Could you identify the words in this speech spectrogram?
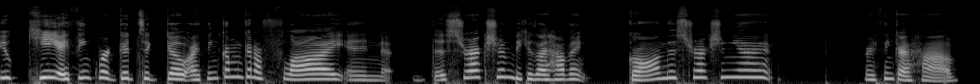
Okay, I think we're good to go. I think I'm gonna fly in this direction because I haven't gone this direction yet. Or I think I have.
